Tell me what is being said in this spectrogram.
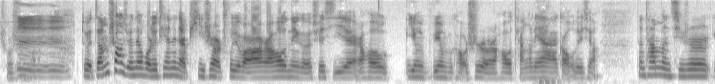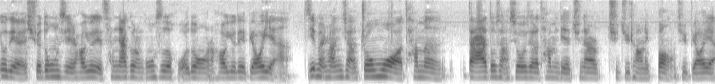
说实话，嗯嗯，对，咱们上学那会儿就天天那点屁事儿，出去玩儿，然后那个学习，然后应付应付考试，然后谈个恋爱，搞个对象。但他们其实又得学东西，然后又得参加各种公司的活动，然后又得表演。基本上你想周末他们大家都想休息了，他们得去那儿去剧场里蹦去表演，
